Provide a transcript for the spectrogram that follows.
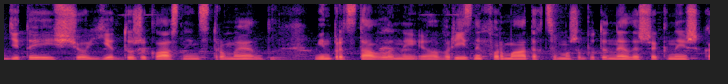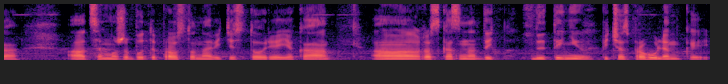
дітей, що є дуже класний інструмент. Він представлений е, в різних форматах. Це може бути не лише книжка, а це може бути просто навіть історія, яка розказана дит- дитині під час прогулянки,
